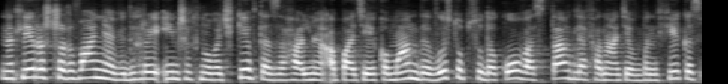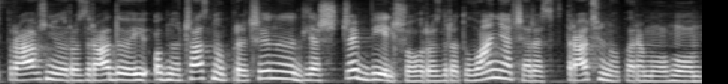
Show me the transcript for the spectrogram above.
На тлі розчарування від гри інших новачків та загальної апатії команди виступ Судакова став для фанатів Бенфіки справжньою розрадою і одночасно причиною для ще більшого роздратування через втрачену перемогу.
